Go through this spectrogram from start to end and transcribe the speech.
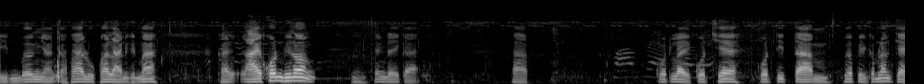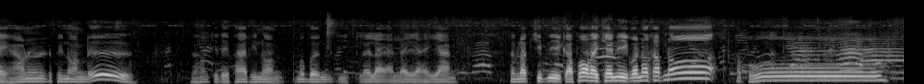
ดินเบิ่งหยังกับพาลูกพาหลานขึ้นมาก็หลายคนพี่น้องจังใดก็ฝากกดไลค์กดแชร์กดติดตามเพื่อเป็นกำลังใจให้เฮานะพี่น้องเด้อเพื่อเฮาจะได้พาพี่น้องมาเบิ่งอีกหลายๆอันหลายๆอย่าง สำหรับคลิปนี้ก็พ่อไว้แค่นี้ก่อนเนาะครับเนาะครับผมค่ะ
